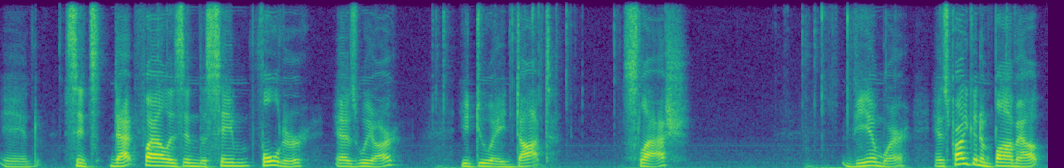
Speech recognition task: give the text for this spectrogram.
And since that file is in the same folder as we are, you do a dot slash VMware and it's probably going to bomb out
